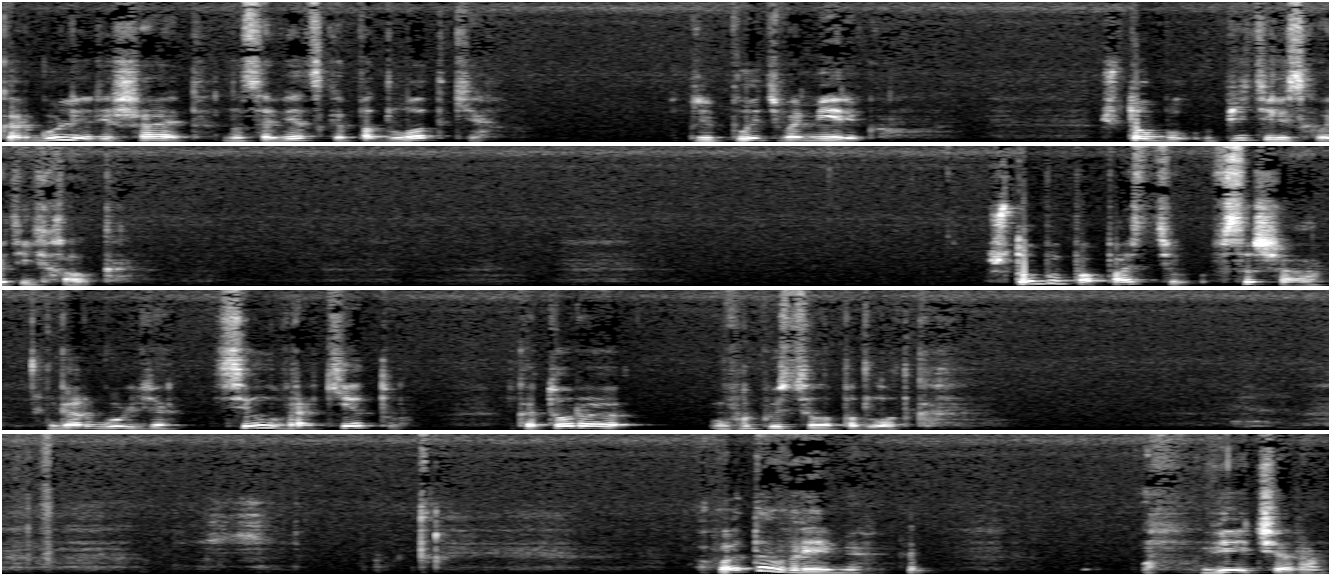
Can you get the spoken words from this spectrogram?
Гаргулья решает на советской подлодке приплыть в Америку, чтобы убить или схватить Халка. Чтобы попасть в США, Гаргулья сел в ракету, которую выпустила подлодка. В это время вечером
